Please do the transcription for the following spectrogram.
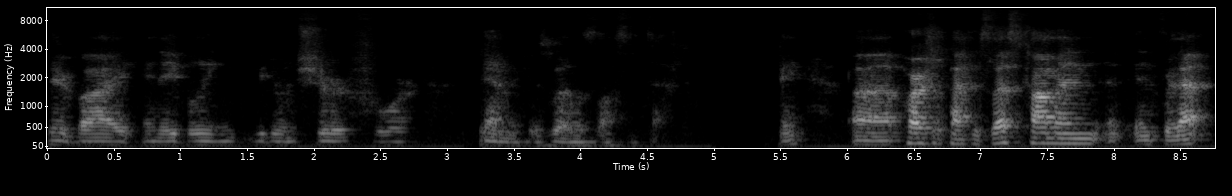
thereby enabling you to insure for damage as well as loss and theft. Okay, uh, partial pack is less common, and, for that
